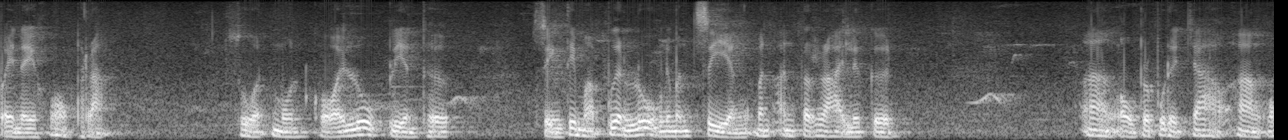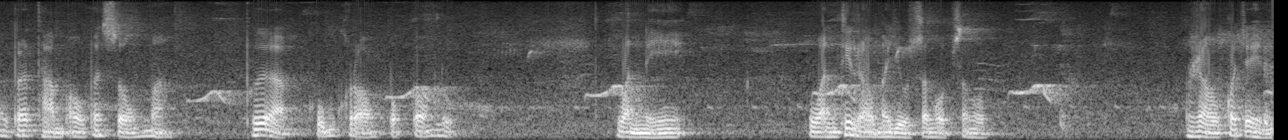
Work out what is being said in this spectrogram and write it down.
ไปในห้องพระ สวดมนต์ขอให้ลูกเปลี่ยนเถอสิ่งที่มาเปื้อนลูกเนี่ยมันเสี่ยงมันอันตรายเหลือเกิน อ้างองค์พระพุทธเจ้า อ้างองค์พระธรรมองค์พระสงฆ์มา เพื่อคุ้มครองปกป้องลูก วันนี้ วันที่เรามาอยู่สงบสงบ เราก็จะเห็น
